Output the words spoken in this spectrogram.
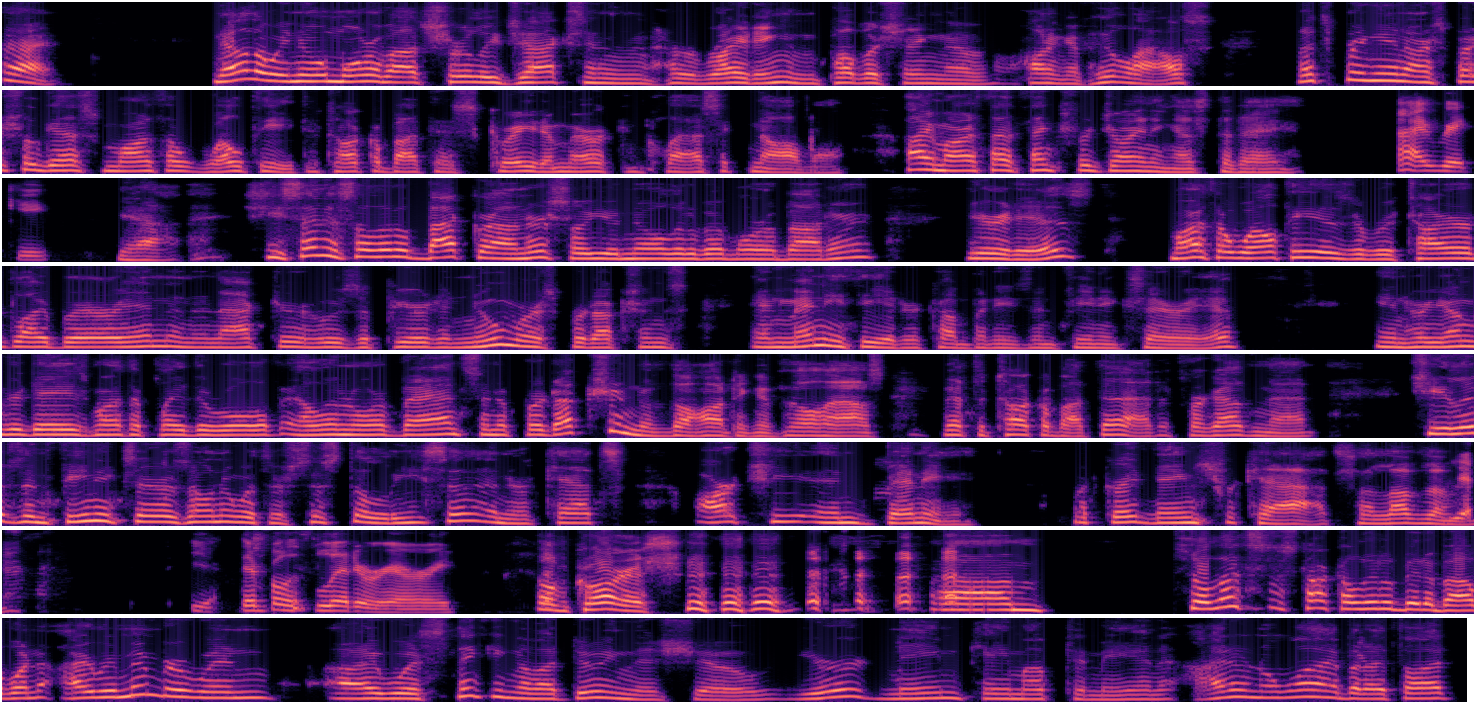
All right. Now that we know more about Shirley Jackson and her writing and publishing of Haunting of Hill House, let's bring in our special guest, Martha Welty, to talk about this great American classic novel. Hi, Martha. Thanks for joining us today. Hi, Ricky. Yeah. She sent us a little backgrounder so you know a little bit more about her. Here it is. Martha Welty is a retired librarian and an actor who's appeared in numerous productions in many theater companies in Phoenix area. In her younger days, Martha played the role of Eleanor Vance in a production of The Haunting of Hill House. We have to talk about that. I've forgotten that. She lives in Phoenix, Arizona with her sister Lisa and her cats Archie and Benny. What great names for cats. I love them. Yeah, yeah they're both literary. Of course. um, so let's just talk a little bit about when I remember when I was thinking about doing this show, your name came up to me, and I don't know why, but I thought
